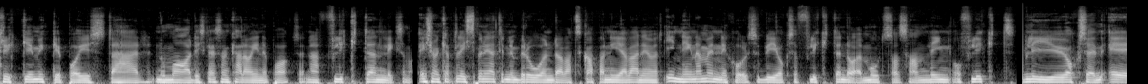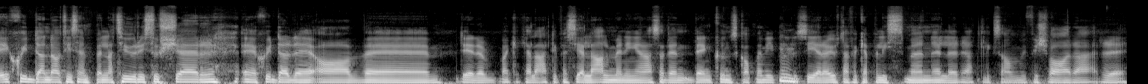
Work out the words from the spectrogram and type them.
trycker mycket på just det här nomadiska som Kalle var inne på också. Den här flykten liksom. Eftersom kapitalismen är hela tiden beroende av att skapa nya värden genom att inhägna människor så blir ju också flykten då en motståndshandling. Och flykt blir ju också en, eh, skyddande av till exempel naturresurser, eh, skyddade av eh, det man kan kalla artificiella allmänningar, alltså den, den kunskapen vi producerar utanför kapitalismen eller att liksom vi försvarar eh,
